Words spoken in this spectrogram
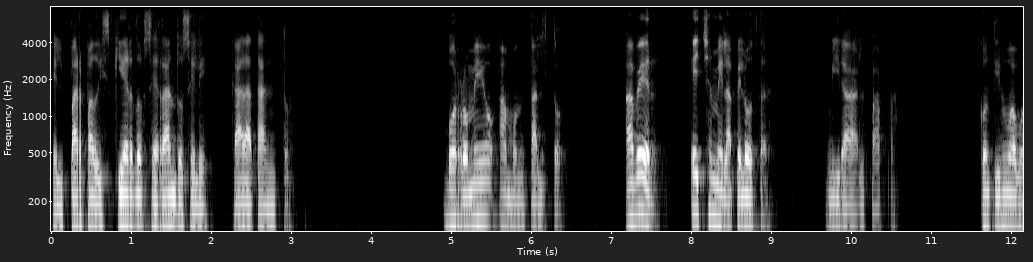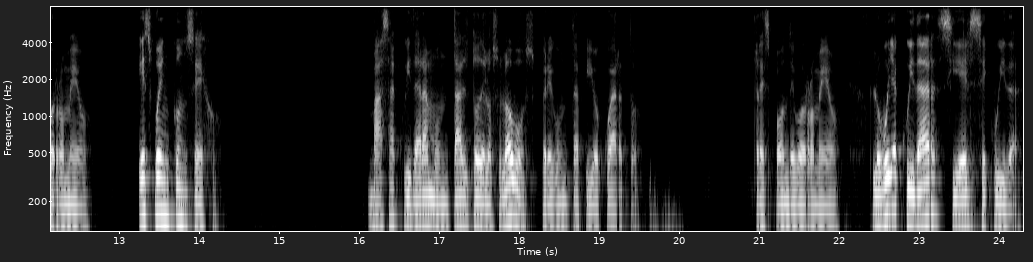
el párpado izquierdo cerrándosele cada tanto. Borromeo a Montalto. A ver, échame la pelota. Mira al Papa. Continúa Borromeo. Es buen consejo. ¿Vas a cuidar a Montalto de los lobos? pregunta Pío IV. Responde Borromeo. Lo voy a cuidar si él se cuida.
